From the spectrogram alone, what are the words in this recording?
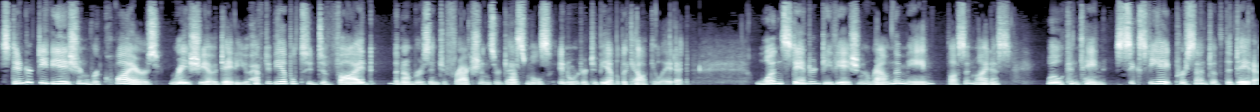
Standard deviation requires ratio data. You have to be able to divide the numbers into fractions or decimals in order to be able to calculate it. One standard deviation around the mean, plus and minus, will contain 68% of the data.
